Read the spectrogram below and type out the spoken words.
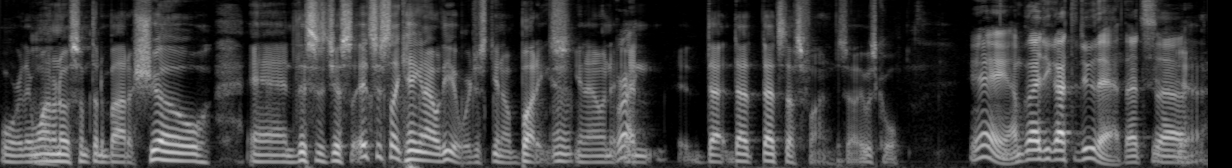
or they want to know something about a show. And this is just it's just like hanging out with you. We're just you know buddies, Mhm. you know, and Right. and that that that stuff's fun. So it was cool. Yay! I'm glad you got to do that. That's uh, Yeah.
